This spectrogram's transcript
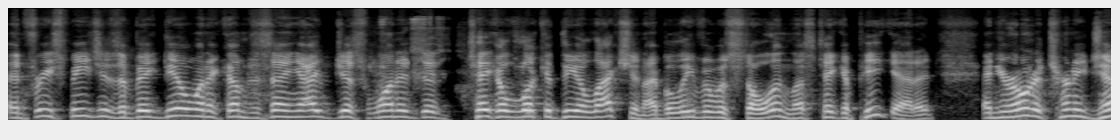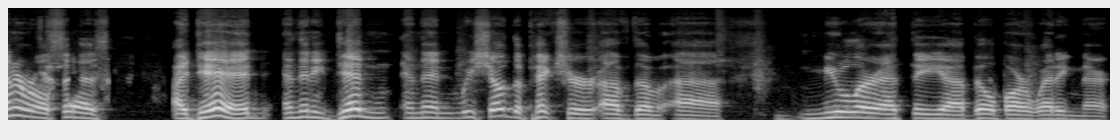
and free speech is a big deal when it comes to saying, "I just wanted to take a look at the election. I believe it was stolen. Let's take a peek at it." And your own attorney general says, "I did," and then he didn't, and then we showed the picture of the. Uh, Mueller at the uh, Bill Barr wedding there.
